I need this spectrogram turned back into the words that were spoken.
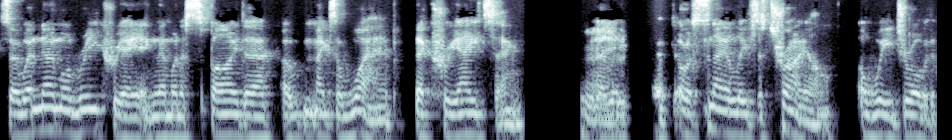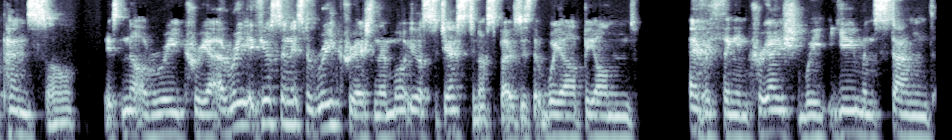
So we're no more recreating than when a spider uh, makes a web, they're creating. right. Or a snail leaves a trail, or we draw with a pencil. It's not a recreate. A re- if you're saying it's a recreation, then what you're suggesting, I suppose, is that we are beyond everything in creation. We humans stand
